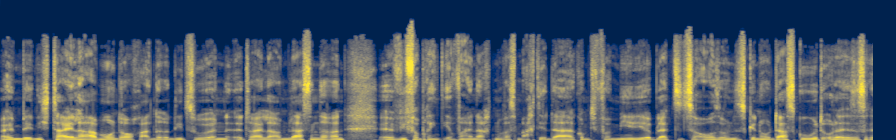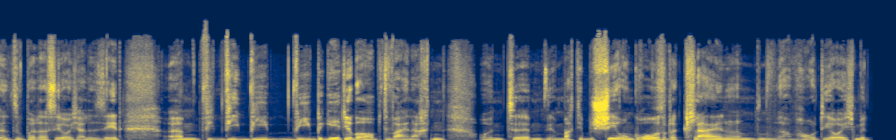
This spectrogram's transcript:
ein wenig teilhaben und auch andere, die zuhören, äh, teilhaben lassen daran. Äh, wie verbringt ihr Weihnachten? Was macht ihr da? Kommt die Familie? Bleibt sie zu Hause und ist genau das gut? Oder ist es ganz super, dass ihr euch alle seht? Ähm, wie, wie, wie, wie begeht ihr überhaupt Weihnachten? Und ähm, macht die Bescherung groß oder klein? Oder haut ihr euch mit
